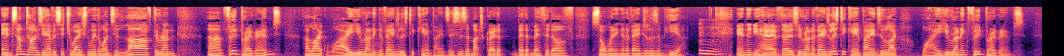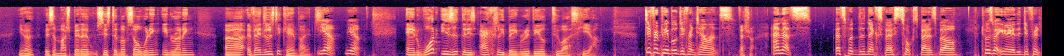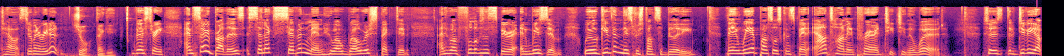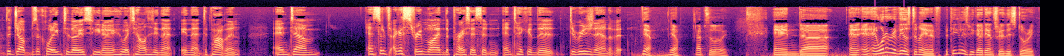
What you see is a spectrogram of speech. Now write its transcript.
And sometimes you have a situation where the ones who love to run um, food programs are like, why are you running evangelistic campaigns? This is a much greater, better method of soul winning and evangelism here. And then you have those who run evangelistic campaigns who are like, why are you running food programs? You know, there's a much better system of soul winning in running uh, evangelistic campaigns. yeah, yeah. And what is it that is actually being revealed to us here? Different people, different talents. That's right. And that's that's what the next verse talks about as well. Talks about, you know, the different talents. Do you want me to read it? Sure. Thank you. Verse 3 And so, brothers, select seven men who are well respected and who are full of the Spirit and wisdom. We will give them this responsibility. Then we apostles can spend our time in prayer and teaching the word. So they've divvied up the jobs according to those who you know who are talented in that in that department, and um, and sort of I guess streamlined the process and and taken the derision out of it. Yeah, yeah, absolutely. And, uh, and and what it reveals to me, and if, particularly as we go down through this story,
